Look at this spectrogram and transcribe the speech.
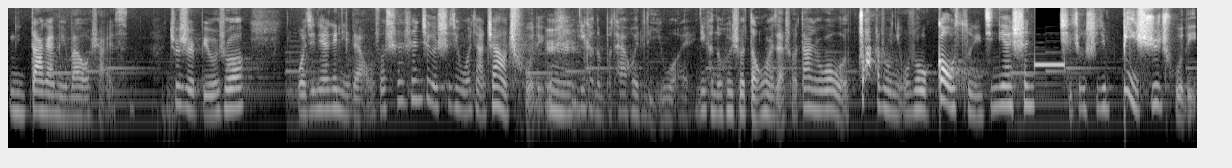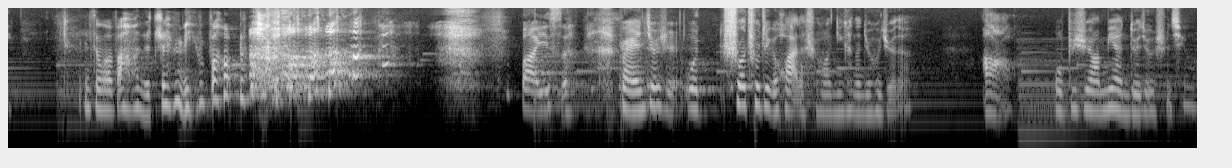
你大概明白我啥意思？就是比如说，我今天跟你聊，我说深深这个事情，我想这样处理，嗯，你可能不太会理我，哎，你可能会说等会儿再说。但如果我抓住你，我说我告诉你，今天生起这个事情必须处理，你怎么把我的真名暴露？不好意思，反正就是我说出这个话的时候，你可能就会觉得，啊，我必须要面对这个事情了。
